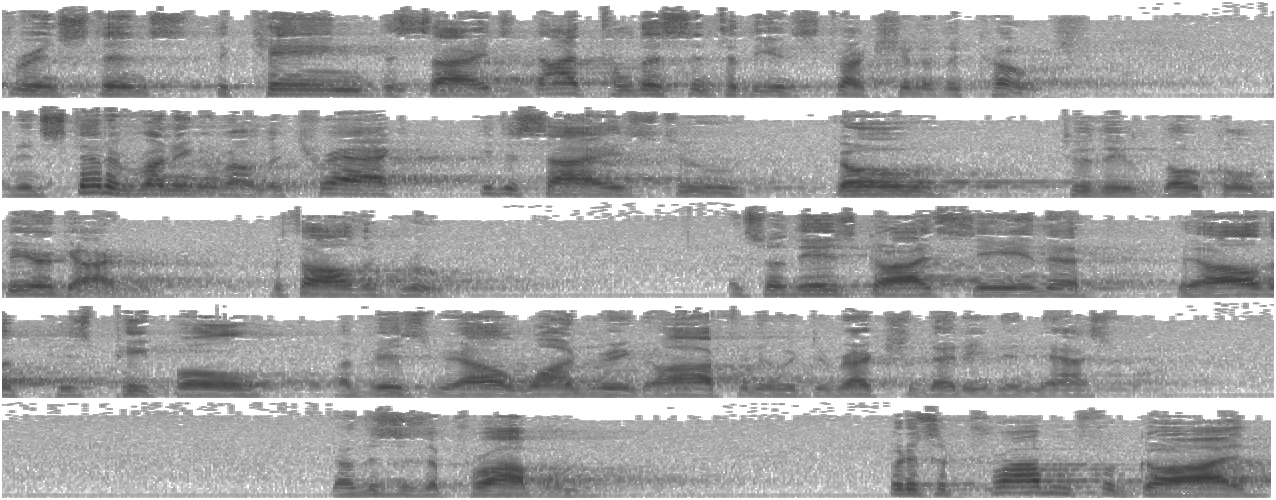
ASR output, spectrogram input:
for instance, the king decides not to listen to the instruction of the coach. And instead of running around the track, he decides to go to the local beer garden with all the group. And so there's God seeing the, the, all the, his people of Israel wandering off into a direction that he didn't ask for. Now, this is a problem, but it's a problem for God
